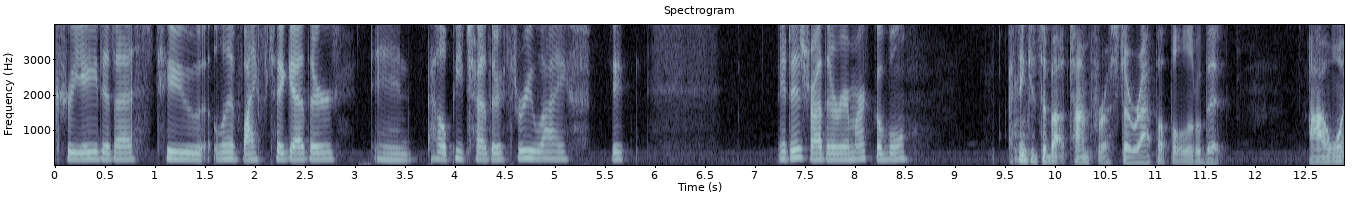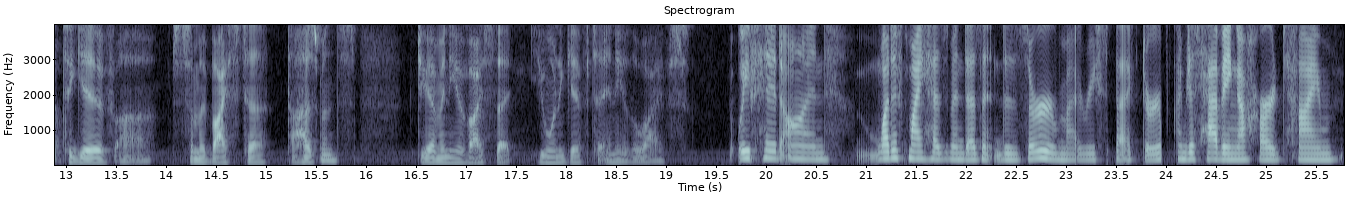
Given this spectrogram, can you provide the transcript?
created us to live life together and help each other through life. It is rather remarkable. i think it's about time for us to wrap up a little bit i want to give uh, some advice to to husbands do you have any advice that you want to give to any of the wives We've hit on what if my husband doesn't deserve my respect, or I'm just having a hard time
